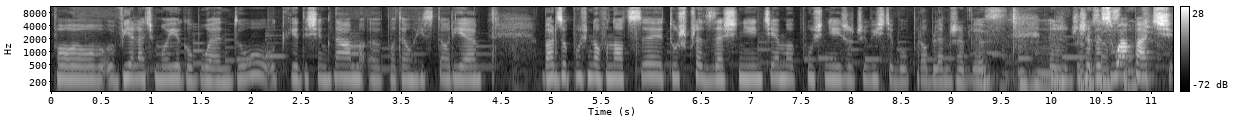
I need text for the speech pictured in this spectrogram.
powielać mojego błędu. Kiedy sięgnęłam po tę historię bardzo późno w nocy, tuż przed zaśnięciem. Później rzeczywiście był problem, żeby, mhm, żeby, zasnąć. złapać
